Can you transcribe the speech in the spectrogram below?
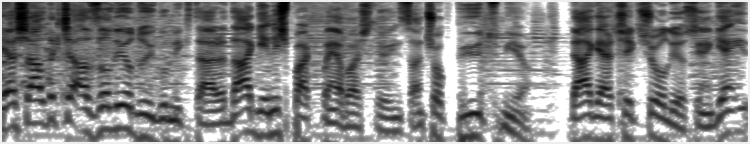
Yaş aldıkça azalıyor duygu miktarı. Daha geniş bakmaya başlıyor insan. Çok büyütmüyor. Daha gerçekçi oluyorsun. Yani ge-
